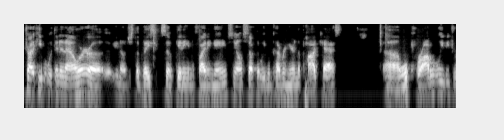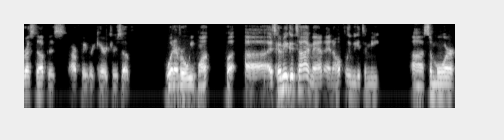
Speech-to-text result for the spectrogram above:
try to keep it within an hour. Uh, you know, just the basics of getting into fighting games. You know, stuff that we've been covering here in the podcast. Uh, we'll probably be dressed up as our favorite characters of whatever we want. But uh, it's to be a good time, man, and hopefully we get to meet uh, some more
